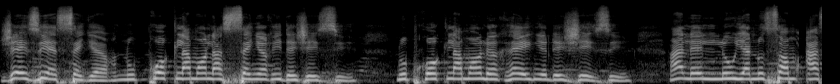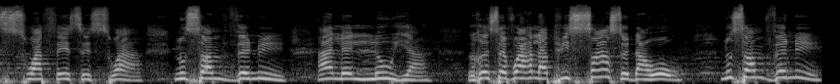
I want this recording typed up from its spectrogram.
Jésus est Seigneur. Nous proclamons la Seigneurie de Jésus. Nous proclamons le règne de Jésus. Alléluia, nous sommes assoiffés ce soir. Nous sommes venus, Alléluia, recevoir la puissance d'en haut. Nous sommes venus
